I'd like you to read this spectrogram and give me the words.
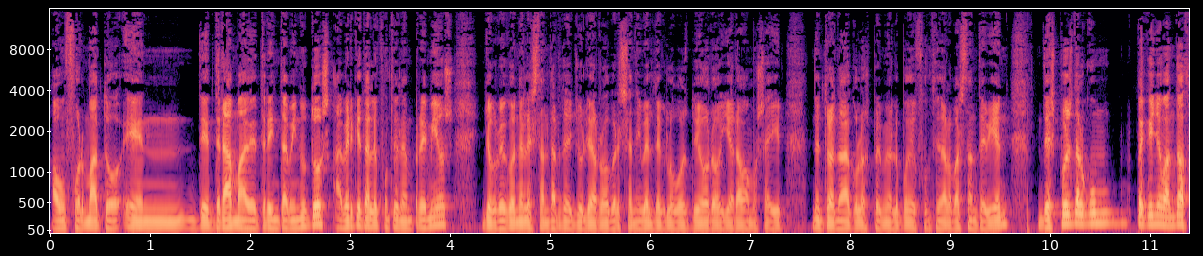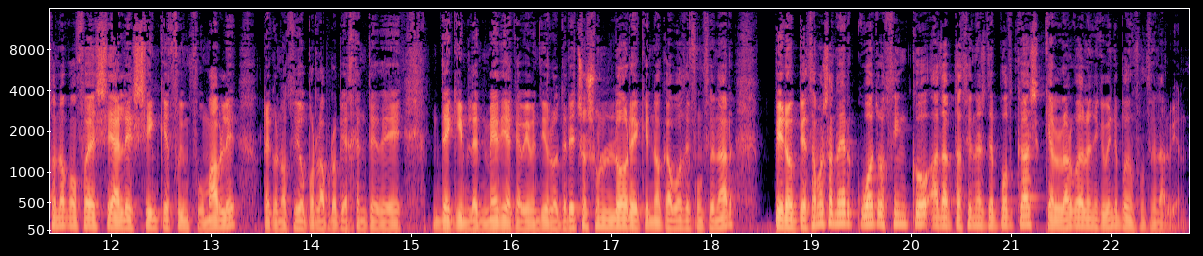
a un formato en, de drama de 30 minutos, a ver qué tal le funciona en yo creo que con el estándar de Julia Roberts a nivel de Globos de Oro y ahora vamos a ir dentro de nada con los premios le puede funcionar bastante bien. Después de algún pequeño bandazo, ¿no? Como fue ese Alex Sin que fue infumable, reconocido por la propia gente de, de Gimlet Media que había vendido los derechos, un lore que no acabó de funcionar, pero empezamos a tener cuatro o cinco adaptaciones de podcast que a lo largo del año que viene pueden funcionar bien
